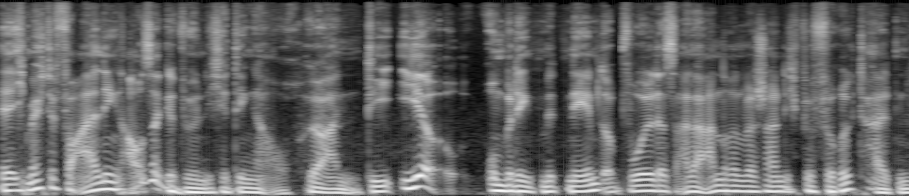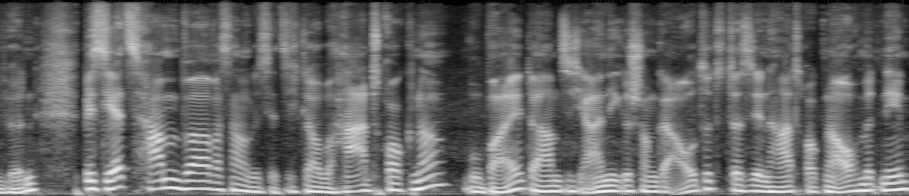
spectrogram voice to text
Äh, ich möchte vor allen Dingen außergewöhnliche Dinge auch hören, die ihr unbedingt mitnehmt, obwohl das alle anderen wahrscheinlich für verrückt halten würden. Bis jetzt haben wir, was haben wir bis jetzt? Ich glaube Haartrockner, wobei, da haben sich einige schon geoutet, dass sie den Haartrockner auch mitnehmen.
